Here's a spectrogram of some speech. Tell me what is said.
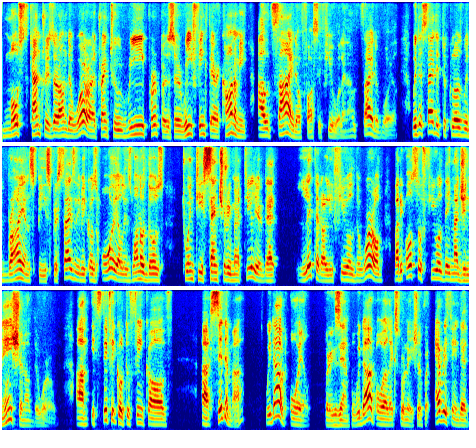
most countries around the world are trying to repurpose or rethink their economy outside of fossil fuel and outside of oil. We decided to close with Brian's piece precisely because oil is one of those 20th century material that literally fueled the world, but it also fueled the imagination of the world. Um, it's difficult to think of uh, cinema without oil, for example, without oil exploration for everything that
